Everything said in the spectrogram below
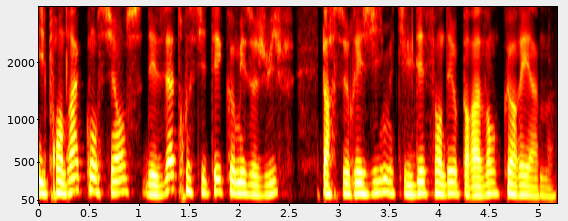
il prendra conscience des atrocités commises aux Juifs par ce régime qu'il défendait auparavant corps et âme.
